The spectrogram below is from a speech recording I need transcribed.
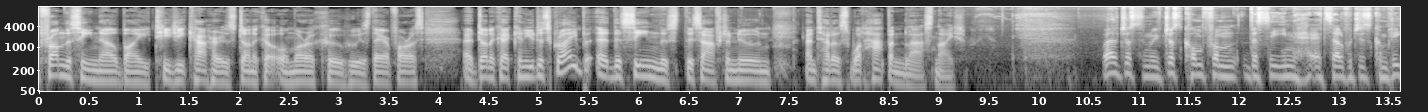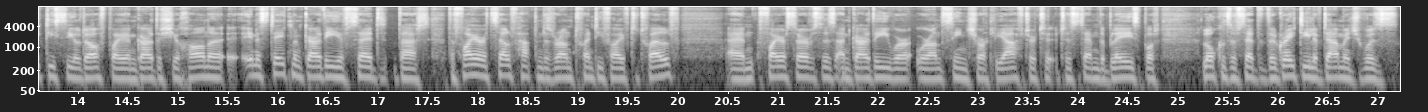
from the scene now by TG Ceathair's Donncha Ó Murchú, who is there for us. Uh, Donncha, can you describe uh, the scene this, this afternoon and tell us what happened last night? Well, Justin, we've just come from the scene itself, which is completely sealed off by An Garda Síochána. In a statement, Gardaí have said that the fire itself happened at around 25 to 12. Um, fire services and Gardaí were, were on scene shortly after to, to stem the blaze, but locals have said that a great deal of damage was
